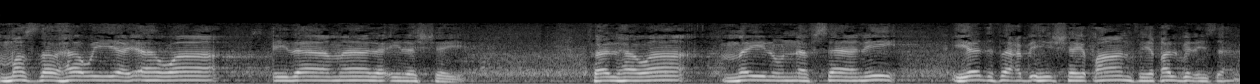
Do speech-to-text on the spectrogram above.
مصدر هوية يهوى إذا مال إلى الشيء. فالهوى ميل نفساني يدفع به الشيطان في قلب الإنسان.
